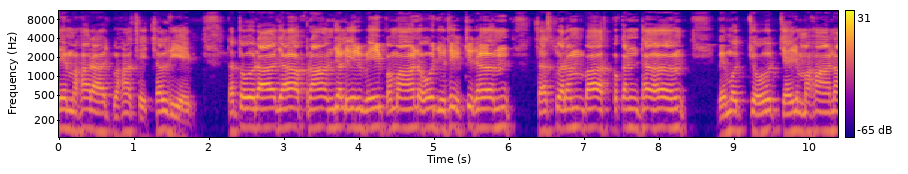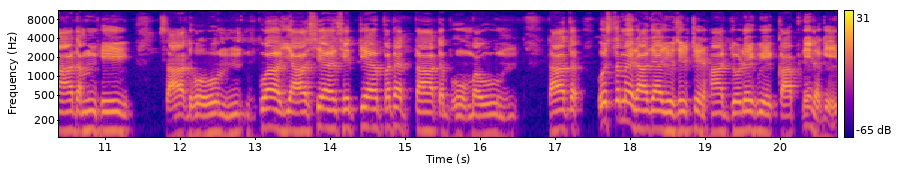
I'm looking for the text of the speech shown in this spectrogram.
ये महाराज वहाँ से चल दिए। तथो राजा प्राजलिर्वेपमानो युधिष्ठिर सस्वरम बाष्पकंठ विमुच्चोच्चैर्महानादम ही साधो यास्य पतत्तात भूमौ। तात, उस समय राजा युधिष्ठिर हाथ जोड़े हुए कांपने लगे।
